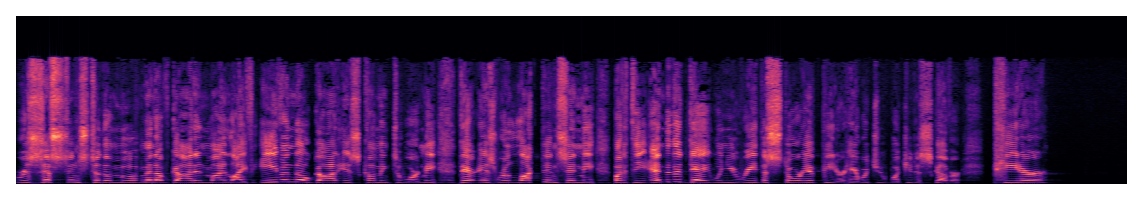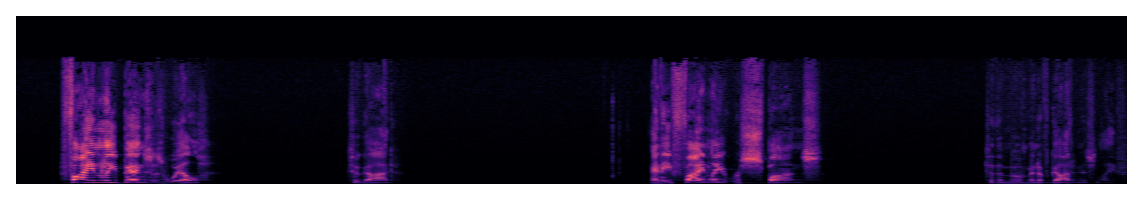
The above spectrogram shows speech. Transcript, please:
resistance to the movement of God in my life, even though God is coming toward me. There is reluctance in me. But at the end of the day, when you read the story of Peter, hear what you, what you discover Peter finally bends his will to God. And he finally responds to the movement of God in his life.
